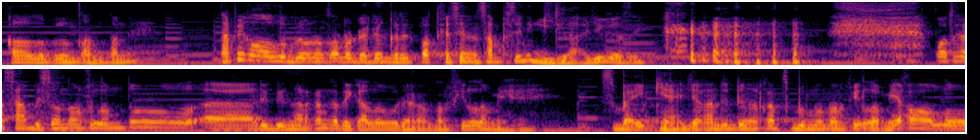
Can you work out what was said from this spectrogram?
Kalau lo belum tonton ya tapi kalau lo belum nonton udah dengerin podcast ini sampai sini gila juga sih. Podcast habis nonton film tuh uh, didengarkan ketika lo udah nonton film ya. Sebaiknya jangan didengarkan sebelum nonton film. Ya kalau lo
